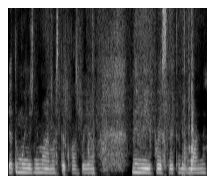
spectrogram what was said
Я тому і не знімаю майстер-клас, бо я не вмію пояснити нормально.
